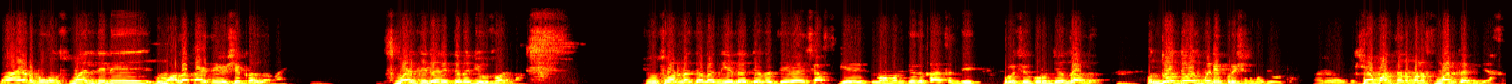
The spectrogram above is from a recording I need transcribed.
माझ्याकडे बघून स्माईल दिली मला काय ते विषय कळला नाही. स्माईल दिली आणि त्यानं जीव सोडला. जीव सोडला त्याला नेलं त्याला जे काय शासकीय मामाने त्याचं काय असेल ते प्रोसेस करून ते झालं. पण दोन दिवस मी डिप्रेशनमध्ये होतो. ह्या माणसानं मला स्माईल का दिली असं?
